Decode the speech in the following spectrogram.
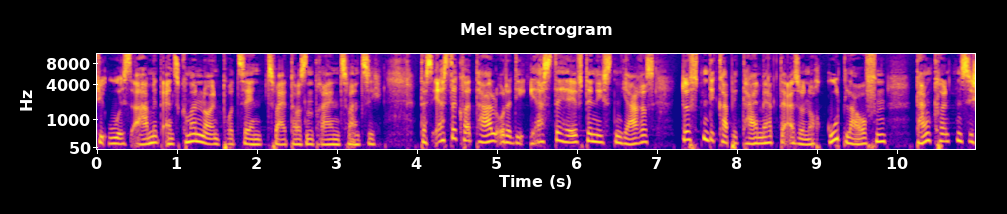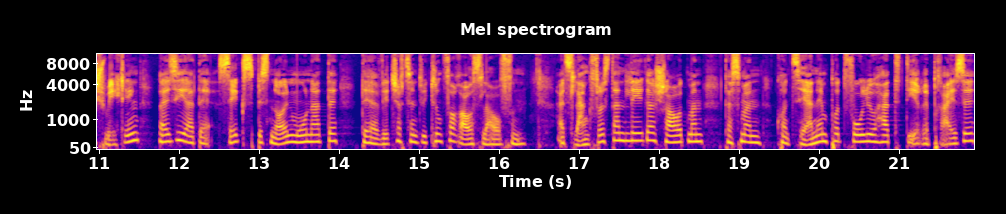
die USA mit 1,9 Prozent 2023. Das erste Quartal oder die erste Hälfte nächsten Jahres Dürften die Kapitalmärkte also noch gut laufen, dann könnten sie schwächeln, weil sie ja der sechs bis neun Monate der Wirtschaftsentwicklung vorauslaufen. Als Langfristanleger schaut man, dass man Konzerne im Portfolio hat, die ihre Preise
